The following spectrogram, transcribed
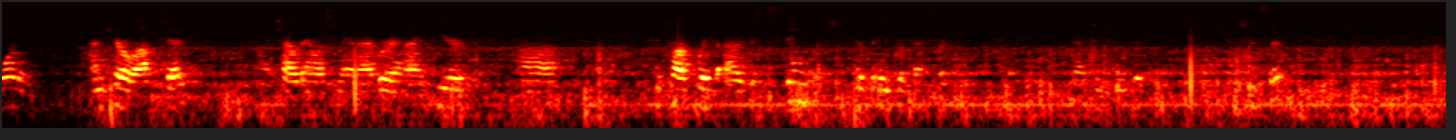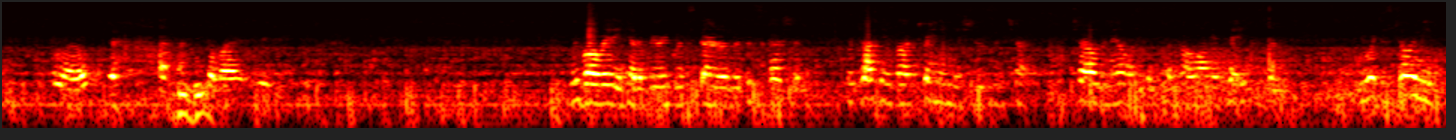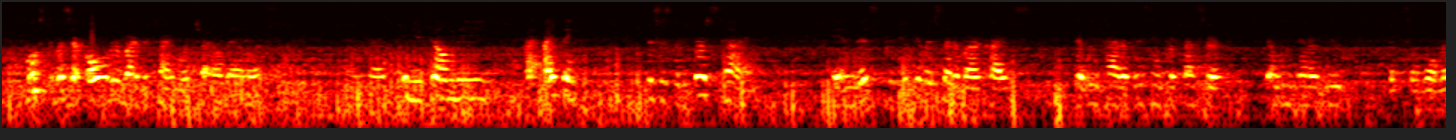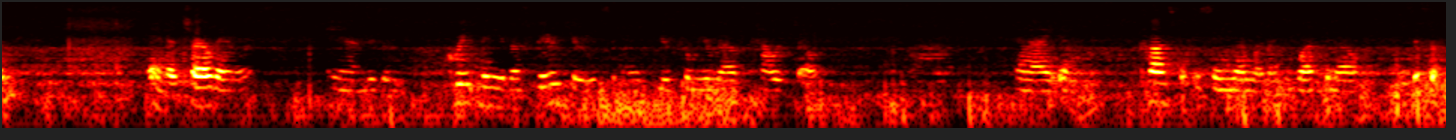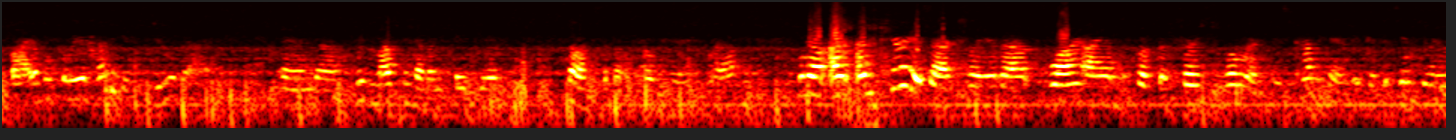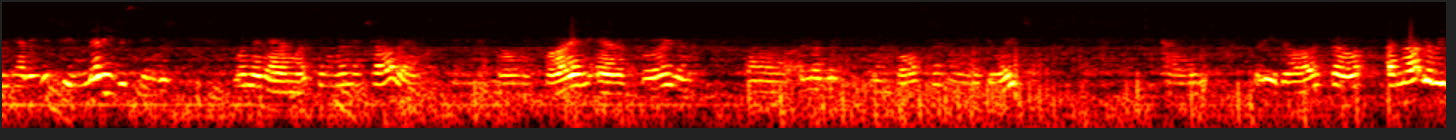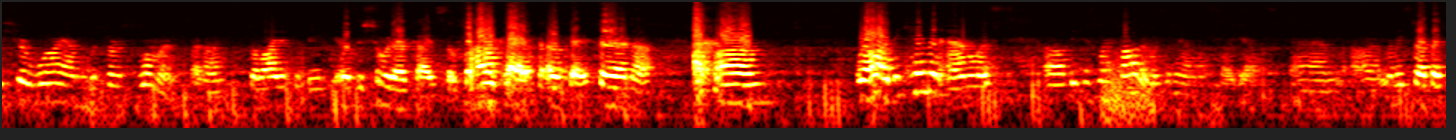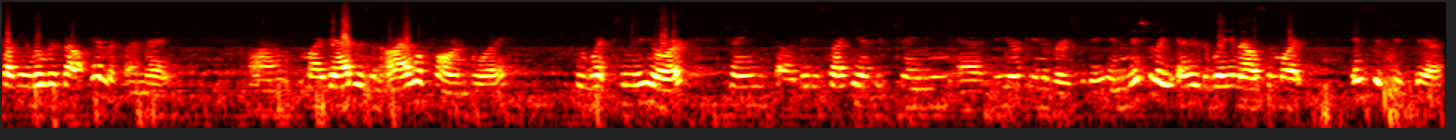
morning. I'm Carol Austad, uh, Child Analyst from Ann Arbor, and I'm here uh, to talk with our distinguished visiting professor, Massachusetts. Hello. We've already had a very good start on the discussion. We're talking about training issues and ch- child analysis and how long it takes. And you were just telling me most of us are older by the time we're child analysts. Can you tell me? I, I think this is the first time in this particular set of archives that we've had a visiting professor that we've interviewed that's a woman and a child analyst. And there's a great many of us very curious about your career route and how it felt. Uh, and I am constantly seeing young women who want to know, is this a viable career? How do you do that? And uh, we'd love to have on tape your thoughts about that. Well, you know, I'm, I'm curious actually about why I am quote, the first woman who's come here because it seems to me we've had a history of many distinguished women analysts and women child analysts. Melanie Klein, Anna Freud, and uh, a number of people in Boston, Anna Deutsch, and So I'm not really sure why I'm the first woman, but I'm delighted to be here. It's a short archive so far. Okay, okay, fair enough. Um, well, I became an analyst uh, because my father was an analyst, I guess. And uh, let me start by talking a little bit about him, if I may. Um, my dad was an Iowa farm boy who went to New York, trained, uh, did his psychiatric training at New York University, and initially entered the William Alanson White Institute there.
